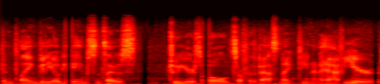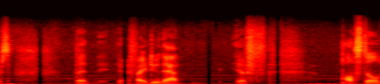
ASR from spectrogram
been playing video games since I was two years old, so for the past 19 and a half years. But if I do that, if I'll still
